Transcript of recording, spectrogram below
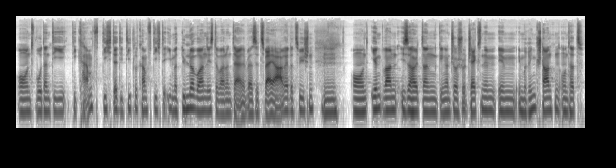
Und wo dann die, die Kampfdichte, die Titelkampfdichte immer dünner worden ist. Da war dann teilweise zwei Jahre dazwischen. Mhm. Und irgendwann ist er halt dann gegen Joshua Jackson im, im, im Ring gestanden und hat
